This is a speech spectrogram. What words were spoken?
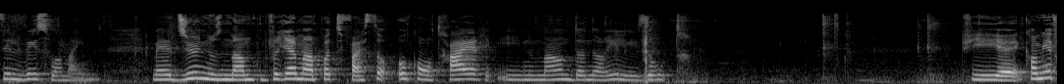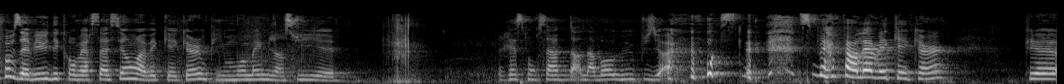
s'élever soi-même. Mais Dieu nous demande vraiment pas de faire ça. Au contraire, il nous demande d'honorer les autres. Puis, euh, combien de fois vous avez eu des conversations avec quelqu'un, puis moi-même, j'en suis euh, responsable d'en avoir eu plusieurs? Tu m'as parlé avec quelqu'un, puis, euh,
